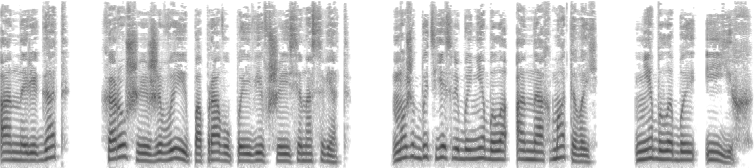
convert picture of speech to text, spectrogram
Анны Регат — хорошие, живые, по праву появившиеся на свет. Может быть, если бы не было Анны Ахматовой, не было бы и их».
